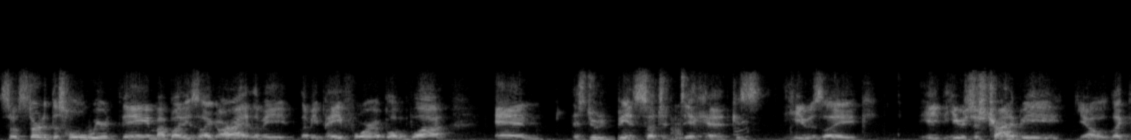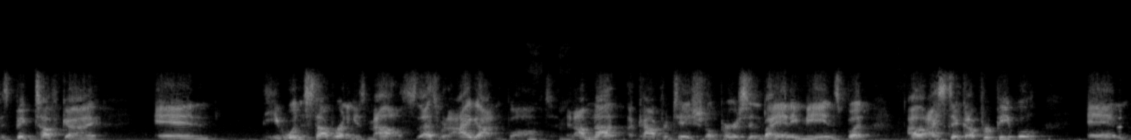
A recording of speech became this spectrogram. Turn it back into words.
so it started this whole weird thing. And my buddy's like, "All right, let me let me pay for it." Blah blah blah. And this dude being such a dickhead because he was like he, he was just trying to be you know like this big tough guy and he wouldn't stop running his mouth. So that's when i got involved. And i'm not a confrontational person by any means but i, I stick up for people. And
